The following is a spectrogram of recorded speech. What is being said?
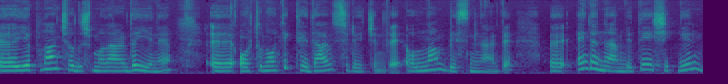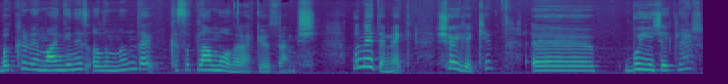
E, yapılan çalışmalarda yine e, ortodontik tedavi sürecinde alınan besinlerde e, en önemli değişikliğin bakır ve manganez alımının da kısıtlanma olarak gözlenmiş. Bu ne demek? Şöyle ki e, bu yiyecekler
